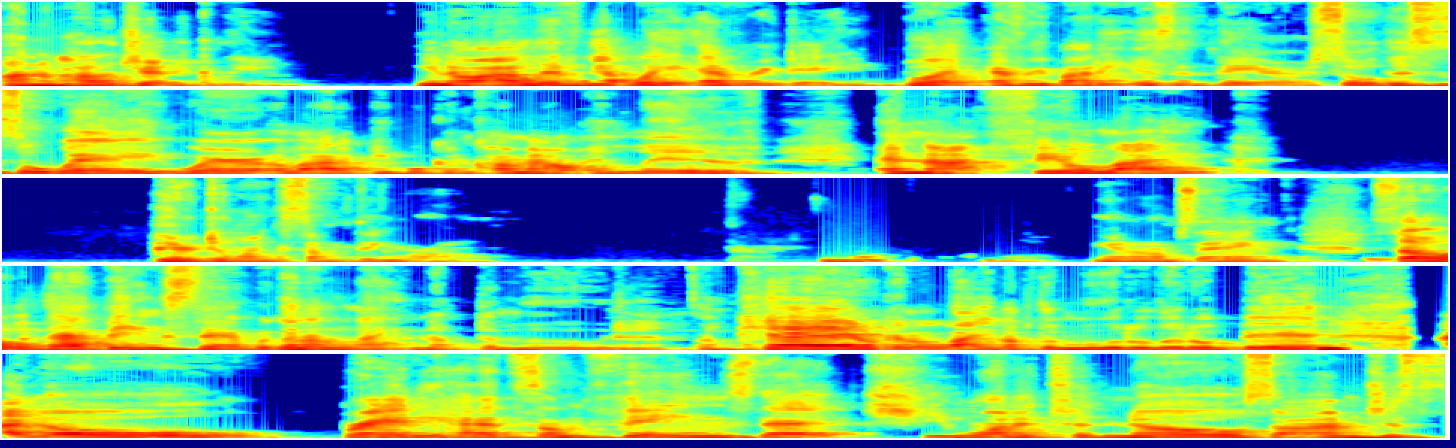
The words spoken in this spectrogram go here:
unapologetically you know, I live that way every day, but everybody isn't there. So this is a way where a lot of people can come out and live and not feel like they're doing something wrong. You know what I'm saying? So with that being said, we're gonna lighten up the mood. Okay, we're gonna lighten up the mood a little bit. I know Brandy had some things that she wanted to know, so I'm just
